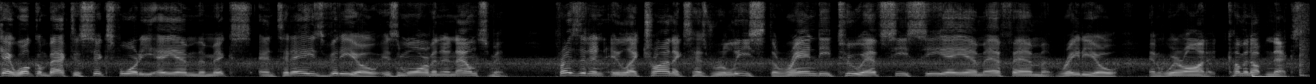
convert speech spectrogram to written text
Okay, welcome back to 640 AM The Mix, and today's video is more of an announcement. President Electronics has released the Randy 2 FCC AM FM radio, and we're on it. Coming up next.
